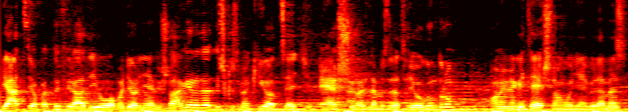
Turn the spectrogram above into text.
játszi a Petőfi Rádió a magyar nyelvű slágeredet, és közben kiadsz egy első nagy lemezedet, ha jól gondolom, ami meg egy teljesen angol nyelvű lemez.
